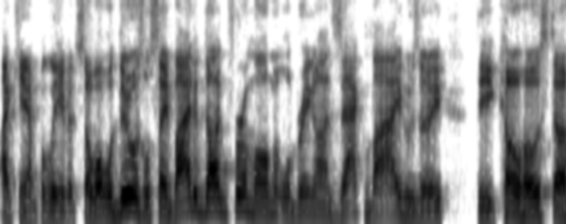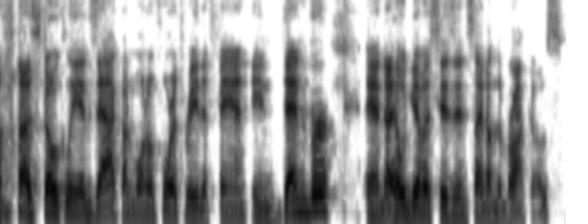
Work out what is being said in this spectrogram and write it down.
I can't believe it. So what we'll do is we'll say bye to Doug for a moment. We'll bring on Zach Bye, who's a the co-host of uh, Stokley and Zach on 104.3 The Fan in Denver, and uh, he'll give us his insight on the Broncos.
